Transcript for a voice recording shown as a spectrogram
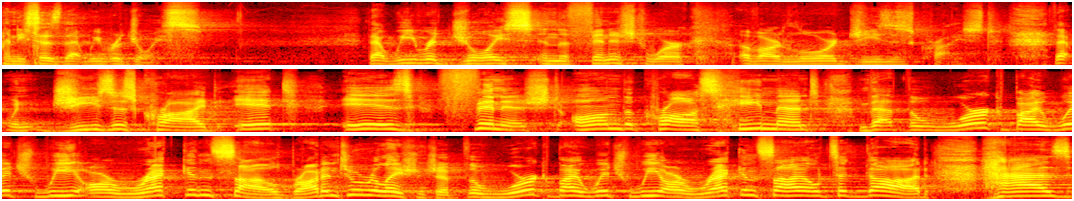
And he says that we rejoice that we rejoice in the finished work of our Lord Jesus Christ. That when Jesus cried, It is finished on the cross, he meant that the work by which we are reconciled, brought into a relationship, the work by which we are reconciled to God has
